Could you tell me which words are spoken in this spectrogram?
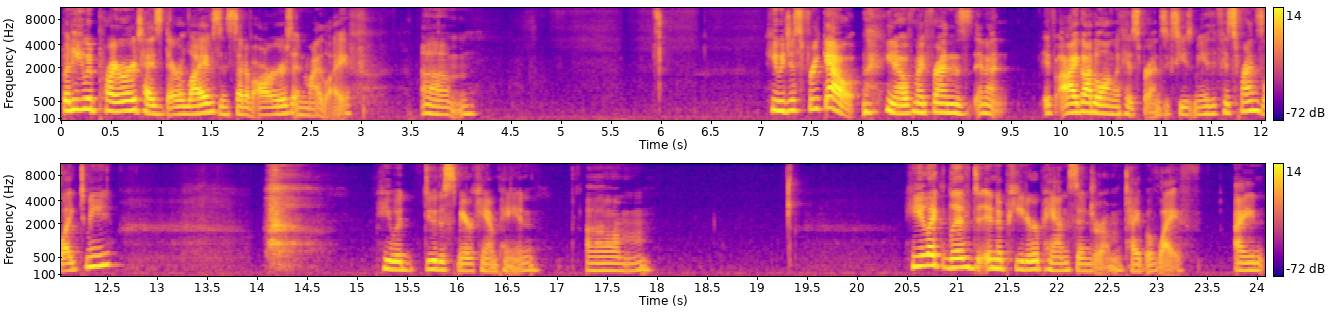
but he would prioritize their lives instead of ours and my life. Um, he would just freak out, you know, if my friends and if I got along with his friends, excuse me, if his friends liked me, he would do the smear campaign. Um, he like lived in a Peter Pan syndrome type of life. I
